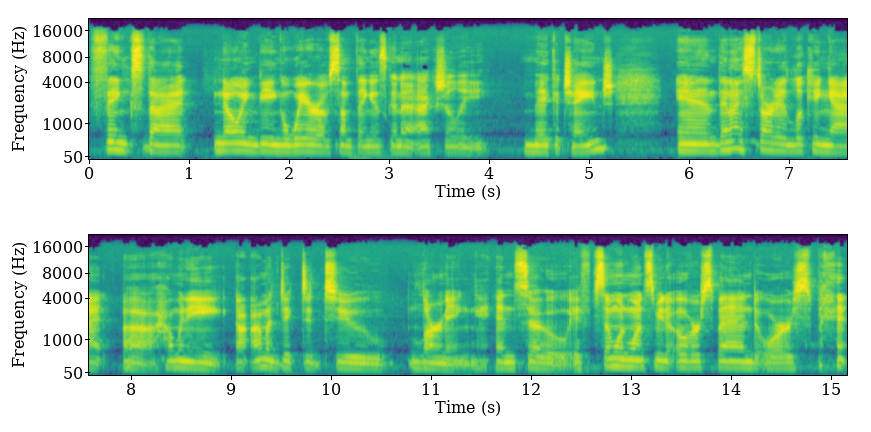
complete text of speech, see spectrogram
thinks that knowing, being aware of something is going to actually make a change? And then I started looking at uh, how many, I'm addicted to learning. And so if someone wants me to overspend or sp-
